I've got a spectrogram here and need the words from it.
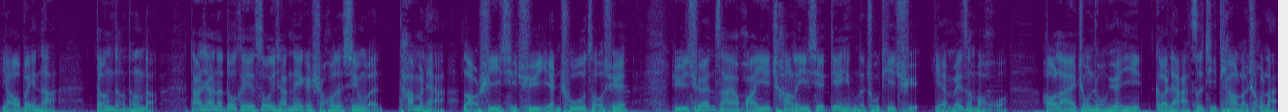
姚贝娜。等等等等，大家呢都可以搜一下那个时候的新闻。他们俩老是一起去演出走学。羽泉在华谊唱了一些电影的主题曲，也没怎么火。后来种种原因，哥俩自己跳了出来，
